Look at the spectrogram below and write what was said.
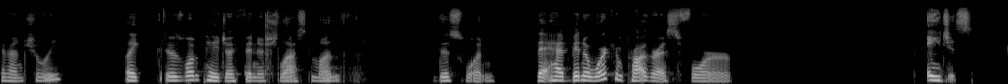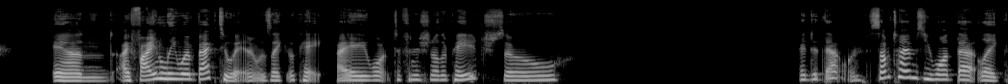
eventually. Like there was one page i finished last month this one that had been a work in progress for ages. And I finally went back to it and it was like, okay, I want to finish another page, so I did that one. Sometimes you want that like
